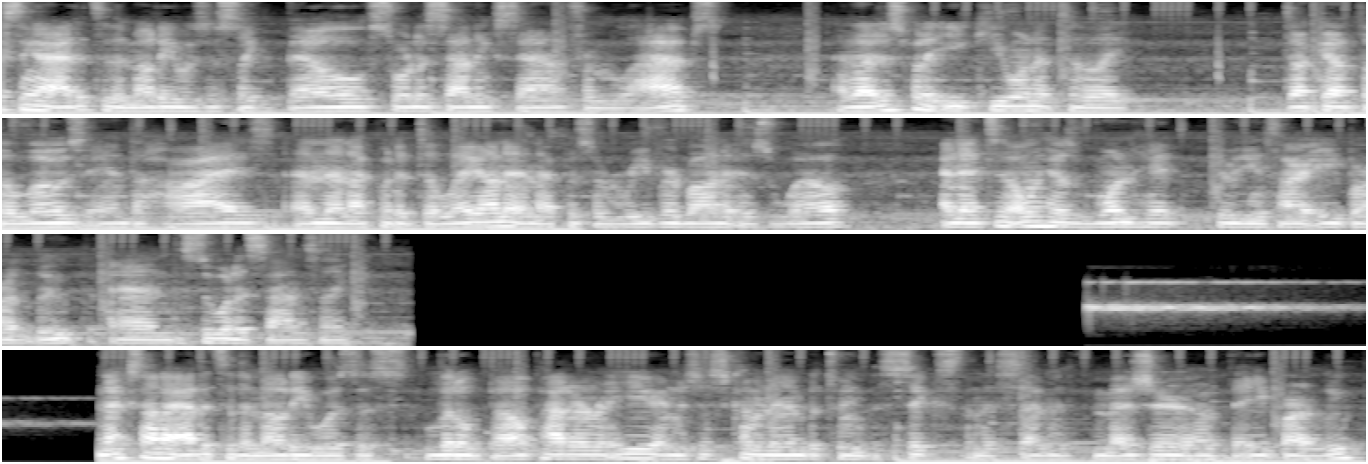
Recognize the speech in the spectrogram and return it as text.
Next thing I added to the melody was just like bell sort of sounding sound from Labs. And I just put an EQ on it to like duck out the lows and the highs. And then I put a delay on it and I put some reverb on it as well. And it only has one hit through the entire 8 bar loop and this is what it sounds like. Next sound I added to the melody was this little bell pattern right here and it's just coming in between the 6th and the 7th measure of the 8 bar loop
